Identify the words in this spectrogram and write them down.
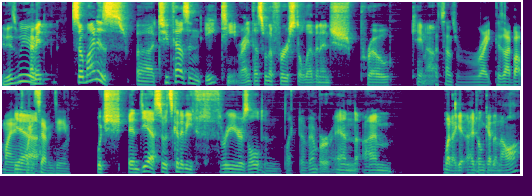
It is weird. I mean, so mine is uh, 2018, right? That's when the first 11 inch Pro came out. That sounds right because I bought mine in Yeah. 2017. Which, and yeah, so it's going to be three years old in like November. And I'm, what, I get, I don't get an awe?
